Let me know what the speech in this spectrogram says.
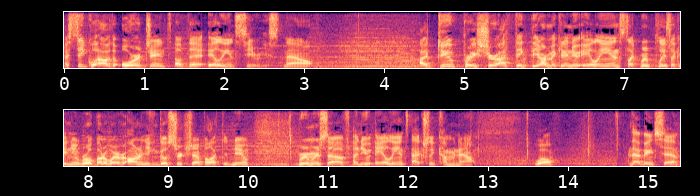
A sequel out of the origins of the alien series. Now I do pretty sure I think they are making a new aliens like Ripley's like a new robot or whatever. I don't know you can go search it up but like the new rumors of a new aliens actually coming out well that being said,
